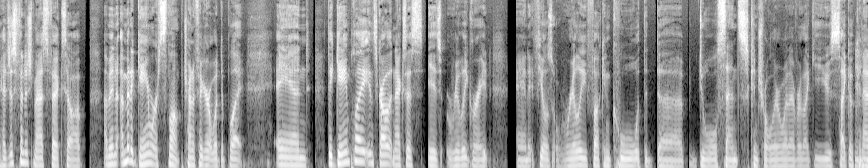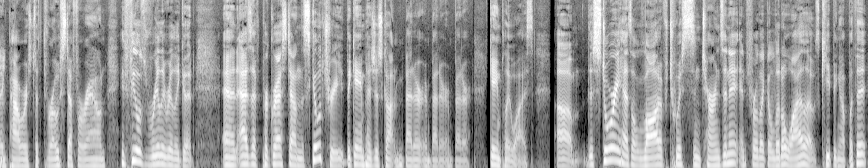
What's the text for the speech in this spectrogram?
had just finished Mass Effect, so I'm in I'm in a gamer slump trying to figure out what to play. And the gameplay in Scarlet Nexus is really great and it feels really fucking cool with the uh, dual sense controller or whatever like you use psychokinetic powers to throw stuff around. It feels really really good. And as i've progressed down the skill tree the game has just gotten better and better and better gameplay wise um, the story has a lot of twists and turns in it and for like a little while i was keeping up with it.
